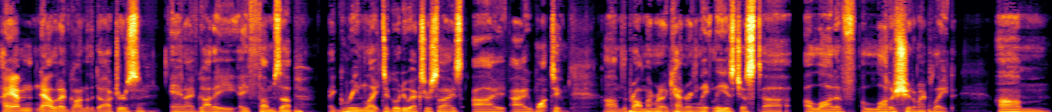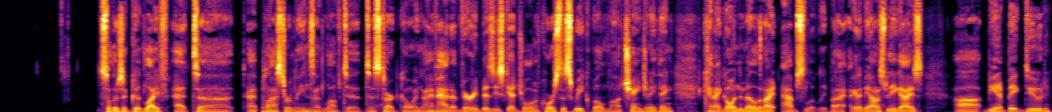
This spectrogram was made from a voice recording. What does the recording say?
I am now that I've gone to the doctors and I've got a, a thumbs up a green light to go do exercise, I I want to. Um, the problem I'm encountering lately is just uh, a lot of a lot of shit on my plate. Um, so there's a good life at uh, at Place d'Orléans. I'd love to to start going. I've had a very busy schedule, and of course, this week will not change anything. Can I go in the middle of the night? Absolutely. But I, I got to be honest with you guys. Uh, being a big dude,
